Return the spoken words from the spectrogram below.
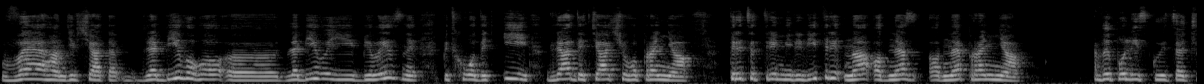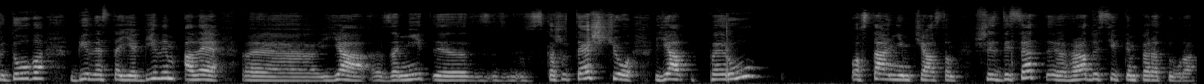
веган, дівчата для білого, е, для білої білизни підходить і для дитячого прання. 33 мл на одне, одне прання. Виполіскується чудово, біле стає білим, але е, я заміт, е, скажу те, що я перу останнім часом 60 градусів температура.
